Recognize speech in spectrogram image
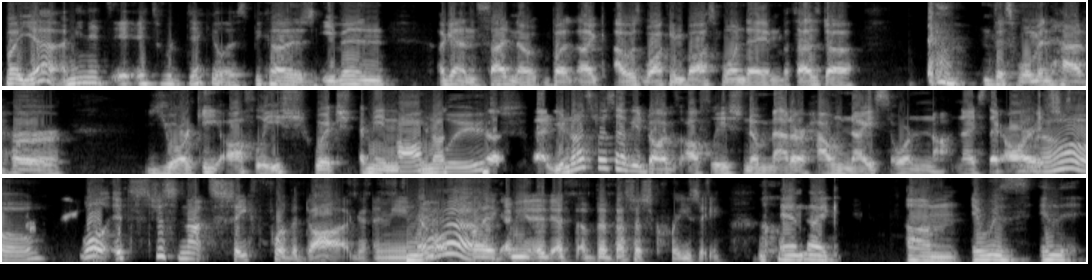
but yeah, I mean it's it, it's ridiculous because even again, side note, but like I was walking Boss one day in Bethesda, this woman had her Yorkie off leash, which I mean Off you're not leash? you're not supposed to have your dogs off leash no matter how nice or not nice they are. No. Well, it's just not safe for the dog. I mean. Yeah. like I mean, it, it, that's just crazy. and like um it was in the,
